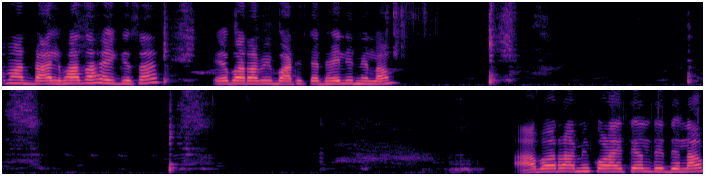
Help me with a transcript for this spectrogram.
আমার ডাল ভাজা হয়ে গেছে, এবার আমি বাটিতে ঢেলে নিলাম। আবার আমি কড়াই তেল দিয়ে দিলাম।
